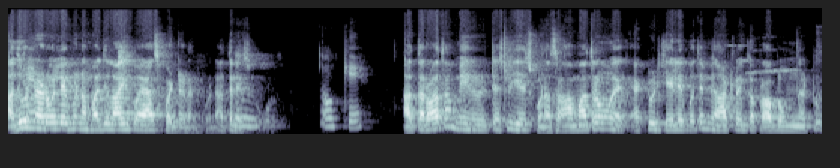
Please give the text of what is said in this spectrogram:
అది కూడా నడవలేకుండా మధ్యలో ఆగిపోయి ఆశపడ్డాడు అనుకోండి అతను వేసుకోకూడదు. ఓకే. ఆ తర్వాత మీరు టెస్టులు చేసుకోండి. అసలు ఆ మాత్రం యాక్టివిటీ చేయలేకపోతే మీ హార్ట్లో ఇంకా ప్రాబ్లం ఉన్నట్టు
